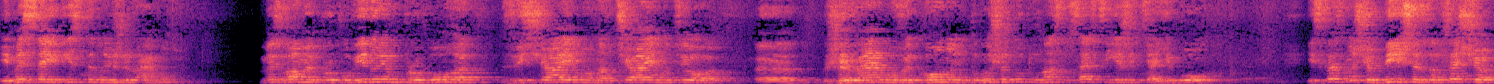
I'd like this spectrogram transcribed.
і ми з цією істиною живемо. Ми з вами проповідуємо про Бога, звіщаємо, навчаємо цього, е, живемо, виконуємо, тому що тут у нас у серці є життя, є Бог. І сказано, що більше за все, що,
